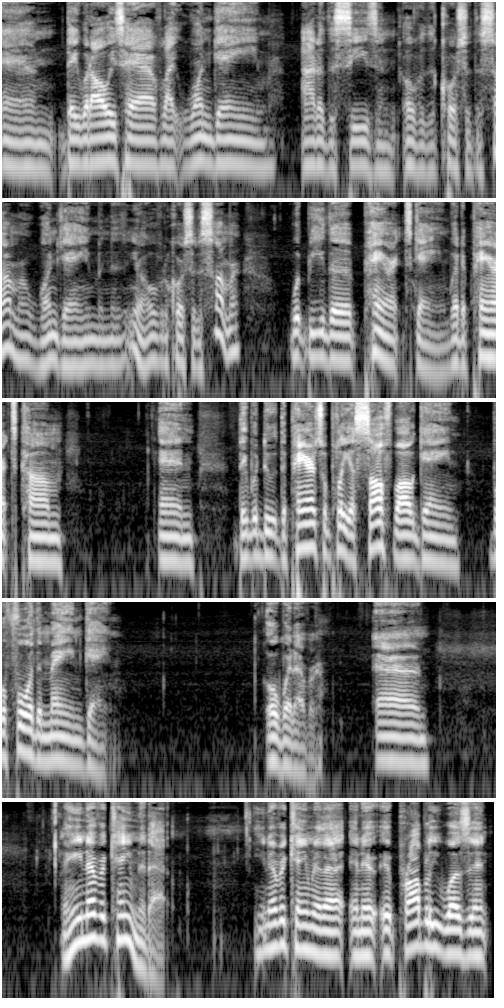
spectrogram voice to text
And they would always have like one game out of the season over the course of the summer. One game, and you know, over the course of the summer, would be the parents' game, where the parents come and they would do the parents would play a softball game before the main game or whatever. And, he never came to that. He never came to that. And it, it probably wasn't,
